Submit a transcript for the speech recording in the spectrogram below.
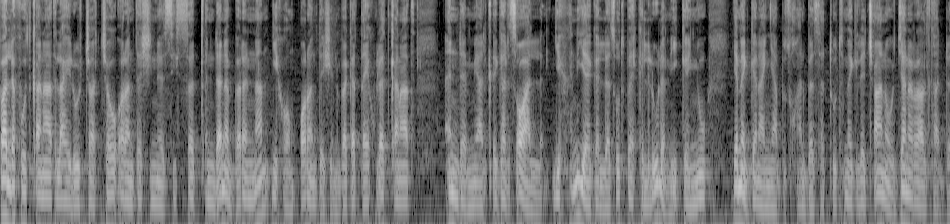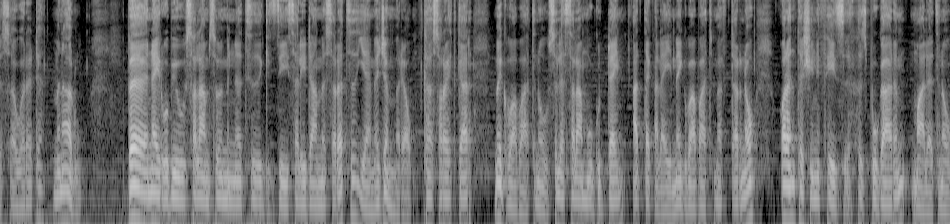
ባለፉት ቀናት ለኃይሎቻቸው orientation ሲሰጥ እንደነበረ እና ይኸውም orientation በቀጣይ ሁለት ቀናት እንደሚያልቅ ገልጸዋል። ይህን የገለጹት በክልሉ ለሚገኙ የመገናኛ ብዙኃን በሰጡት መግለጫ ነው። ጀኔራል ታደሰ ወረደ ምን አሉ? በናይሮቢው ሰላም ስምምነት ጊዜ ሰሌዳ መሰረት የመጀመሪያው ከሰራዊት ጋር መግባባት ነው። ስለ ሰላሙ ጉዳይ አጠቃላይ መግባባት መፍጠር ነው። orientation phase ህዝቡ ጋርም ማለት ነው።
